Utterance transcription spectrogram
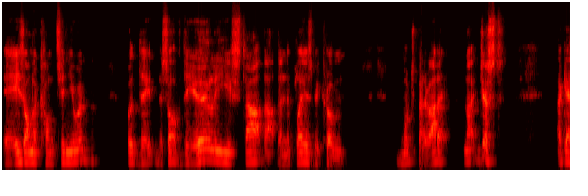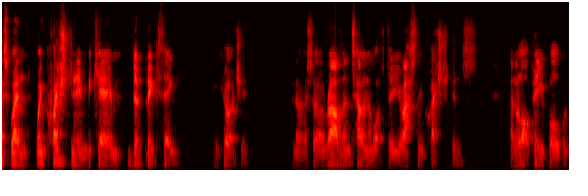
It is on a continuum. But the, the sort of the earlier you start that, then the players become much better at it. Like just, I guess when when questioning became the big thing in coaching, you know. So rather than telling them what to do, you ask them questions. And a lot of people would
